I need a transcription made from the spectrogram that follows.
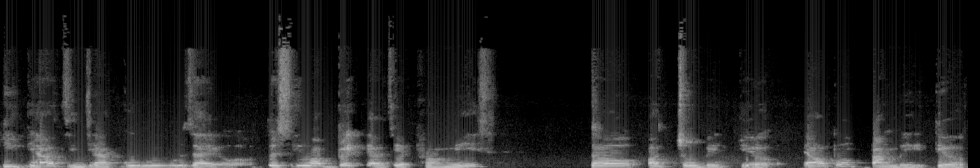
记掉真正久在哦，就是我 break 掉这 promise，都我做袂着， 然后本帮袂着，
